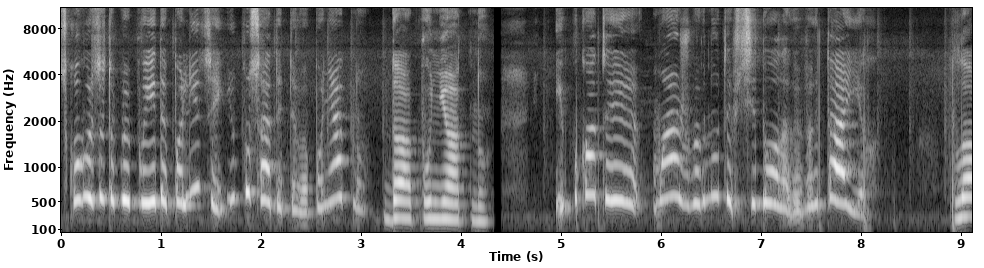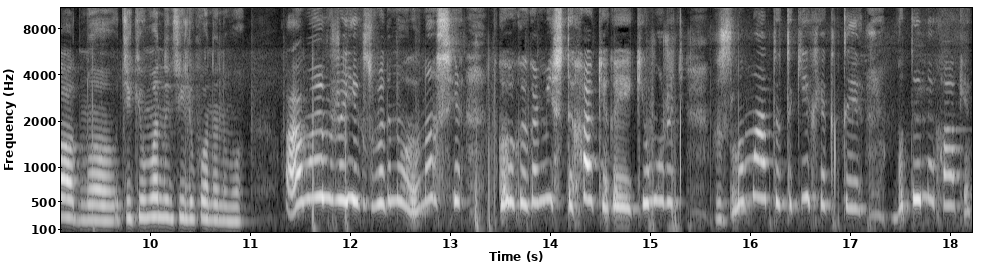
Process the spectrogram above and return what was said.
Скоро за тобою приїде поліція і посадить тебе, понятно? Да, понятно. І поки ти маєш вернути всі долари, вертай їх. Ладно, тільки в мене телефону нема. А ми вже їх звернули. У нас є програмісти-хакери, які можуть зламати таких, як ти, бо ти не хакер,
